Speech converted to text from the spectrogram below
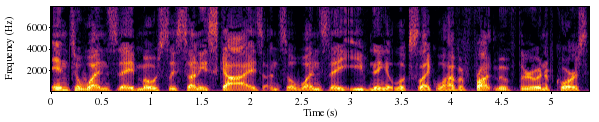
into Wednesday, mostly sunny skies until Wednesday evening. It looks like we'll have a front move through, and of course,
